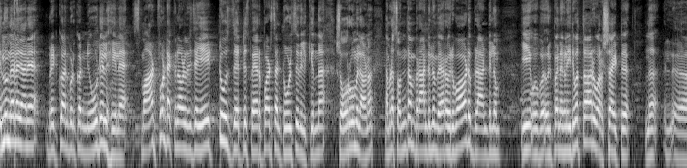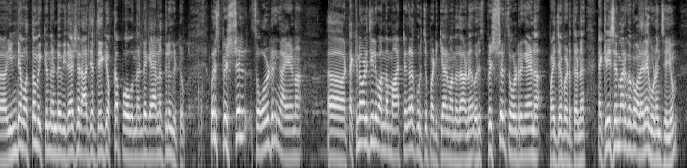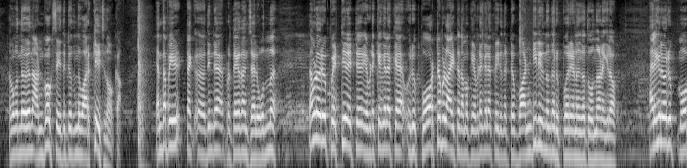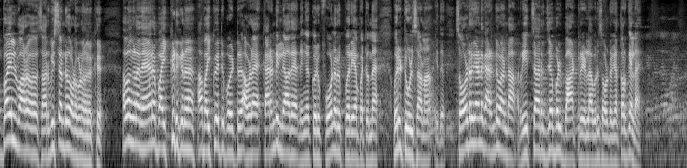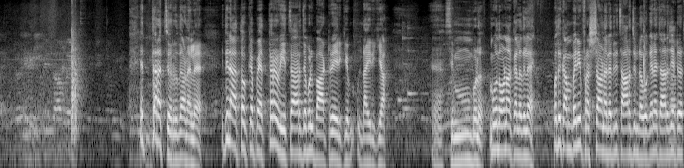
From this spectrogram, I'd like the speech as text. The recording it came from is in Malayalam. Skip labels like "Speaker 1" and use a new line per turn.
ഇന്നും തന്നെ ഞാൻ ബ്രിഡ്കോ ആൻഡ് ബ്രിഡ്കോ ന്യൂഡൽഹിയിലെ smart phone technology A to set spare parts and tools വിൽക്കുന്ന ഷോറൂമിലാണ്. നമ്മുടെ സ്വന്തം ബ്രാൻഡിലും വേറെ ഒരുപാട് ബ്രാൻഡിലും ഈ ഉൽപ്പന്നങ്ങൾ ഇരുപത്താറ് വർഷമായിട്ട് ഇന്ത്യ മൊത്തം വിൽക്കുന്നുണ്ട് വിദേശ രാജ്യത്തേക്കൊക്കെ പോകുന്നുണ്ട് കേരളത്തിലും കിട്ടും. ഒരു സ്പെഷ്യൽ സോൾഡറിങ് അയണ ടെക്നോളജിയിൽ വന്ന മാറ്റങ്ങളെക്കുറിച്ച് പഠിക്കാൻ വന്നതാണ്. ഒരു സ്പെഷ്യൽ സോൾഡറിങ് ആണ് പരിചയപ്പെടുത്തുന്നത് ടെക്നീഷ്യന്മാർക്കൊക്കെ വളരെ ഗുണം ചെയ്യും. നമുക്കൊന്ന് ഇതൊന്ന് അൺബോക്സ് ചെയ്തിട്ട് ഇതൊന്ന് വർക്ക് ചെയ്ത് നോക്കാം. എന്താ ഈ ടെക് ഇതിന്റെ പ്രത്യേകത എന്ന് വെച്ചാൽ ഒന്ന് നമ്മളൊരു പെട്ടിയിലിട്ട് എവിടേക്കെങ്കിലൊക്കെ ഒരു പോർട്ടബിൾ ആയിട്ട് നമുക്ക് എവിടെയെങ്കിലുമൊക്കെ ഇരുന്നിട്ട് വണ്ടിയിലിരുന്നൊന്ന് റിപ്പയർ ചെയ്യണമെന്ന് തോന്നുകയാണെങ്കിലോ? അല്ലെങ്കിൽ ഒരു മൊബൈൽ സർവീസ് സെന്റർ തുടങ്ങണം നിങ്ങൾക്ക്. അപ്പോൾ നിങ്ങളെ നേരെ ബൈക്ക് എടുക്കണ. ആ ബൈക്കുമായിട്ട് പോയിട്ട് അവിടെ കറണ്ട് ഇല്ലാതെ നിങ്ങൾക്കൊരു ഫോൺ റിപ്പയർ ചെയ്യാൻ പറ്റുന്ന ഒരു ടൂൾസാണ് ഇത്. സോൾഡർ ചെയ്യാണ്ട് കറണ്ട് വേണ്ട. റീചാർജബിൾ ബാറ്ററി ഉള്ള ഒരു സോൾഡർ ചെയ്യാൻ തുറക്കല്ലേ എത്ര ചെറുതാണല്ലേ? ഇതിനകത്തൊക്കെ ഇപ്പോൾ എത്ര റീചാർജബിൾ ബാറ്ററി ആയിരിക്കും ഉണ്ടായിരിക്കുക? സിമ്പിൾ നമുക്ക് ഓണാക്കാമല്ലോ അതിലേ? അപ്പോൾ ഇത് കമ്പനി ഫ്രഷ് ആണല്ലോ അതിന് ചാർജ് ഉണ്ടാവും. എങ്ങനെ ചാർജ് ആയിട്ട്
